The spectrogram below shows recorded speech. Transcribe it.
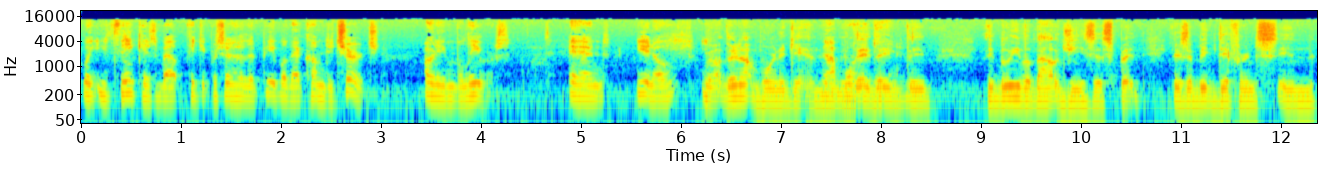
what you think is about 50% of the people that come to church aren't even believers, and you know, Well, they're not born again. Not born they, again. They, they, they believe about Jesus, but there's a big difference in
